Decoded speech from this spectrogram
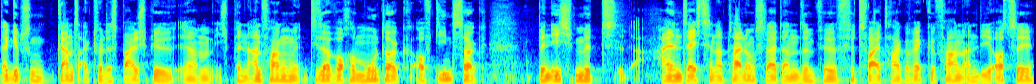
Da gibt es ein ganz aktuelles Beispiel. Ähm, ich bin Anfang dieser Woche, Montag auf Dienstag, bin ich mit allen 16 Abteilungsleitern sind wir für zwei Tage weggefahren an die Ostsee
